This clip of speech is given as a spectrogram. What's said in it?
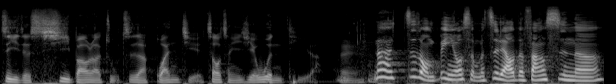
自己的细胞啦、组织啊、关节，造成一些问题啦。嗯，那这种病有什么治疗的方式呢？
